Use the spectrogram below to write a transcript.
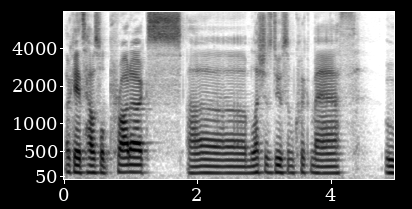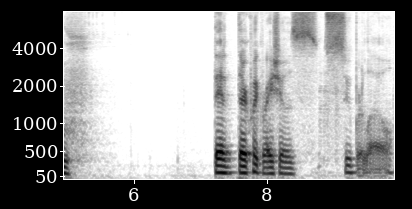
Okay, it's household products. Um, let's just do some quick math. Oof. They, their quick ratio is super low.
